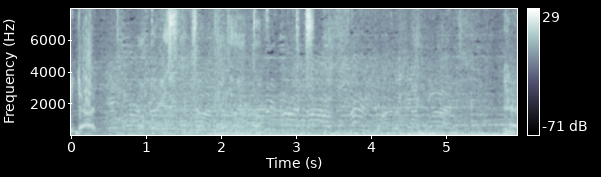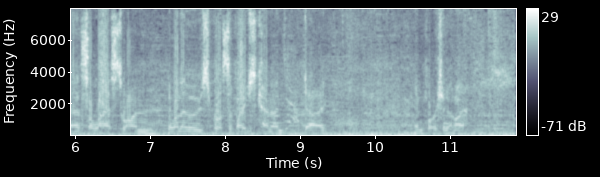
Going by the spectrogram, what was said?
he died. Yeah, that's the last one. The one that were supposed to fight just kind of died. Unfortunately.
